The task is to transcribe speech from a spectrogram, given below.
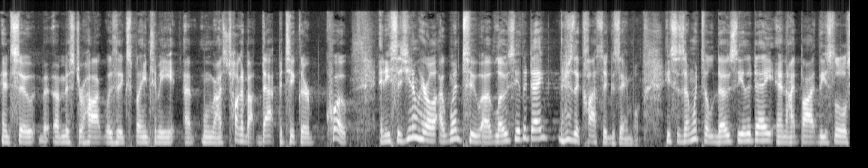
and so uh, Mr. Hawk was explaining to me uh, when I was talking about that particular quote, and he says, You know, Harold, I went to uh, Lowe's the other day. Here's the classic example. He says, I went to Lowe's the other day, and I bought these little,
